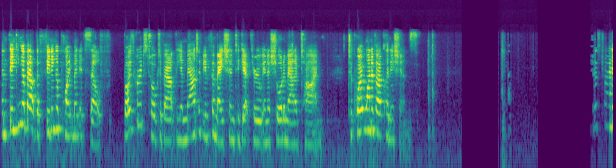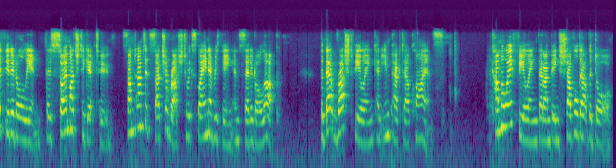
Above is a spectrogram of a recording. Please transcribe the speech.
When thinking about the fitting appointment itself, both groups talked about the amount of information to get through in a short amount of time. To quote one of our clinicians, just trying to fit it all in. There's so much to get to. Sometimes it's such a rush to explain everything and set it all up. But that rushed feeling can impact our clients. I come away feeling that I'm being shoveled out the door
